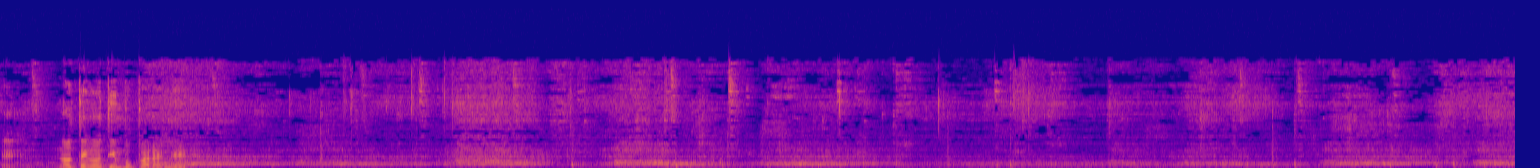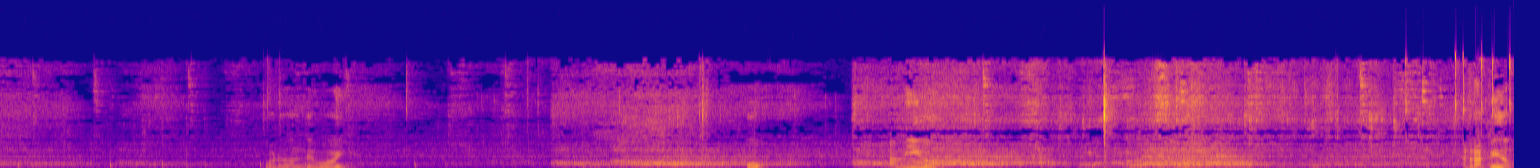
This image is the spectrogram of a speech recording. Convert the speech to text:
Eh, no tengo tiempo para leer. ¿Por dónde voy? Amigo. Rápido,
